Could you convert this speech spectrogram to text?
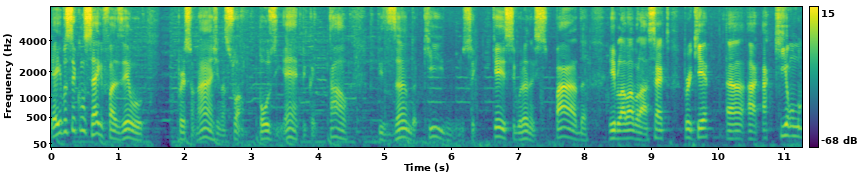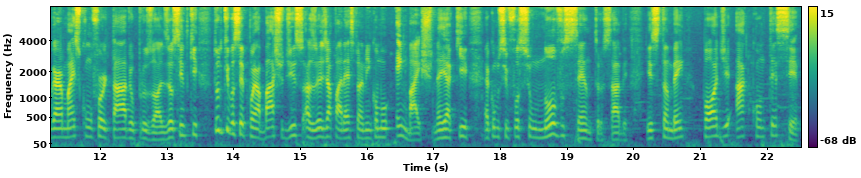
E aí você consegue fazer o personagem na sua pose épica e tal, pisando aqui, não sei o que, segurando a espada e blá blá blá, certo? Porque aqui é um lugar mais confortável para os olhos. Eu sinto que tudo que você põe abaixo disso, às vezes já aparece para mim como embaixo, né? E aqui é como se fosse um novo centro, sabe? Isso também pode acontecer.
